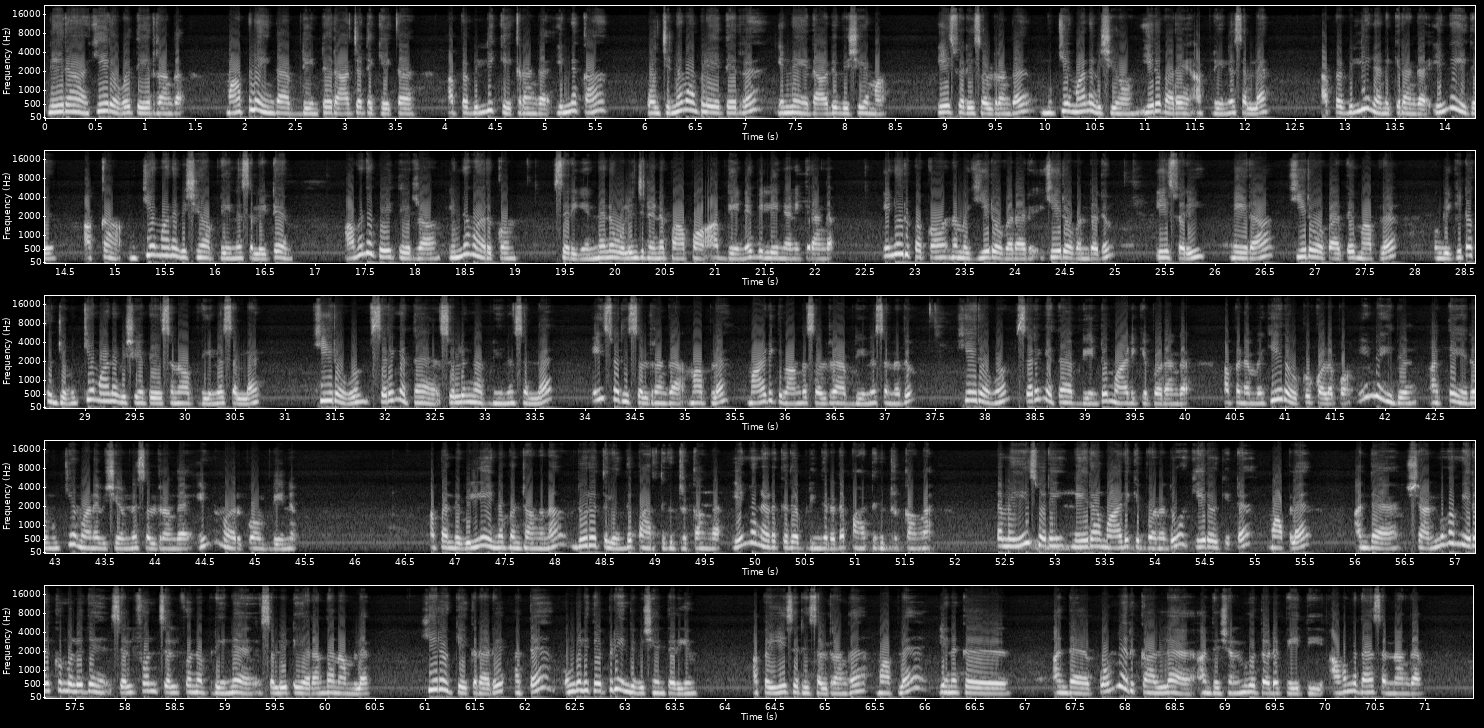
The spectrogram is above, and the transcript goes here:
நேரா ஹீரோவை தேடுறாங்க. மாப்பிள்ளை எங்க? அப்படின்ட்டு ராஜாட்ட கேட்க அப்ப வில்லி கேக்குறாங்க என்னக்கா உன் சின்ன மாப்பிள்ளைய தேடுற என்ன ஏதாவது விஷயமா? ஈஸ்வரி சொல்றாங்க முக்கியமான விஷயம் இரு வரேன் அப்படின்னு சொல்ல. அப்ப வில்லி நினைக்கிறாங்க என்ன இது? அக்கா முக்கியமான விஷயம் அப்படின்னு சொல்லிட்டு அவனை போய் தேடுறா என்னவா இருக்கும்? சரி என்னன்னு ஒளிஞ்சு நின்னு பாப்போம் அப்படின்னு வில்லி நினைக்கிறாங்க. இன்னொரு பக்கம் நம்ம ஹீரோ வராரு. ஹீரோ வந்ததும் ஈஸ்வரி நேரா ஹீரோவை பார்த்து மாப்பிள உங்ககிட்ட கொஞ்சம் முக்கியமான விஷயம் பேசணும் அப்படின்னு சொல்ல ஹீரோவும் சரிங்கத்த சொல்லுங்க அப்படின்னு சொல்ல ஈஸ்வரி சொல்றாங்க மாப்பிள மாடிக்கு வாங்க சொல்றேன் அப்படின்னு சொன்னதும் ஹீரோவும் சரிங்கத்த அப்படின்ட்டு மாடிக்கு போறாங்க. அப்ப நம்ம ஹீரோவுக்கு குழப்பம் என்ன இது? அத்தை ஏதோ முக்கியமான விஷயம்னு சொல்றாங்க என்னமா இருக்கும்? அப்படின்னு. அப்ப அந்த வில்லி என்ன பண்றாங்கன்னா தூரத்துல இருந்து பார்த்துக்கிட்டு இருக்காங்க. என்ன நடக்குது அப்படிங்கறத பார்த்துக்கிட்டு இருக்காங்க. நம்ம ஈஸ்வரி நேரா மாடிக்கு போனதும் ஹீரோ கிட்ட மாப்பிள அந்த சண்முகம் இறக்கும் பொழுது செல்போன் செல்போன் அப்படின்னு சொல்லிட்டு இறந்தா நம்மள. ஹீரோ கேக்குறாரு அத்தை உங்களுக்கு எப்படி இந்த விஷயம் தெரியும்? அப்ப ஈஸ்வரி சொல்றாங்க மாப்பிள எனக்கு அந்த பொண்ணு இருக்கால்ல அந்த சண்முகத்தோட பேத்தி அவங்க தான் சொன்னாங்க.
